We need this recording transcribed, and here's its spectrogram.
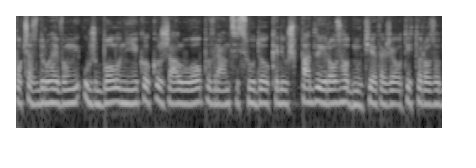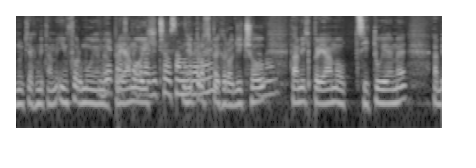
počas druhej vlny už bolo niekoľko žalôb v rámci súdov, kedy už padli rozhodnutia, takže o týchto rozhodnutiach my tam informujeme neprospech priamo rodičov, ich neprospech rodičov, Amen. tam ich priamo citujeme, aby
